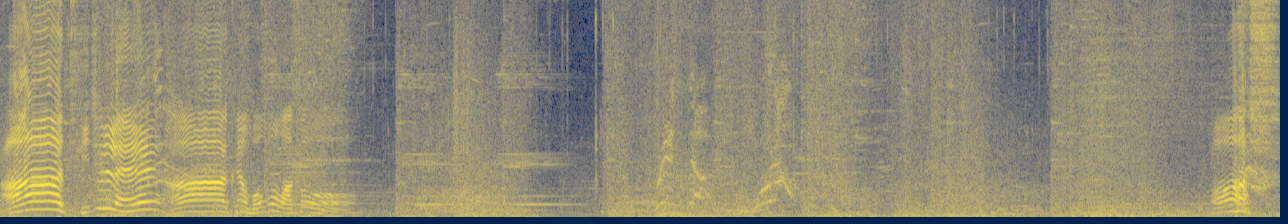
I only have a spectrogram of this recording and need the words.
아, 뒤질래? 아, 그냥 먹어 와서. 아, 씨,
